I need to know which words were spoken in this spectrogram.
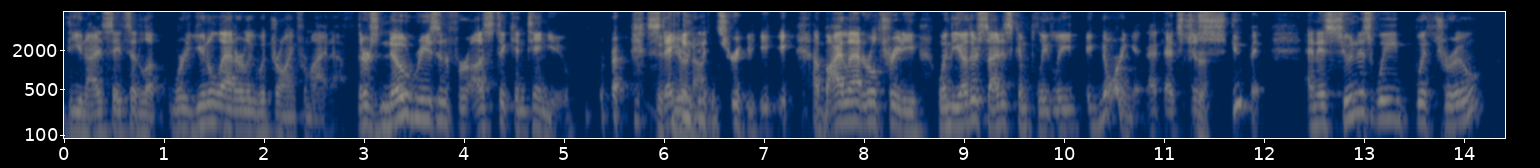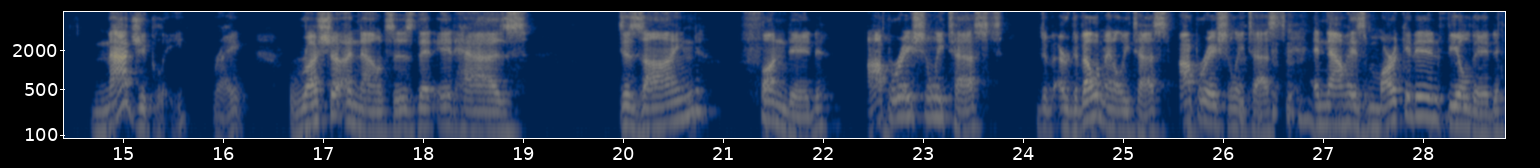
the United States said, look, we're unilaterally withdrawing from INF. There's no reason for us to continue staying in a treaty, a bilateral treaty, when the other side is completely ignoring it. That, that's just sure. stupid. And as soon as we withdrew, magically, right, Russia announces that it has designed, funded, operationally test or developmentally test, operationally test, and now has marketed and fielded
